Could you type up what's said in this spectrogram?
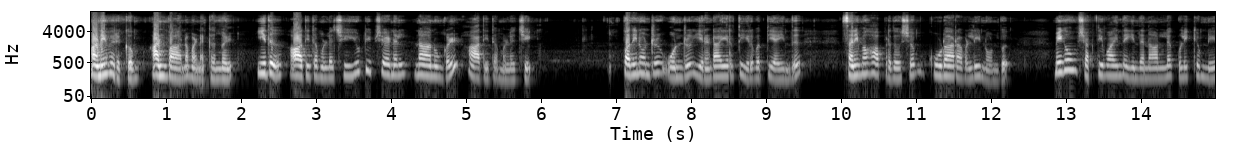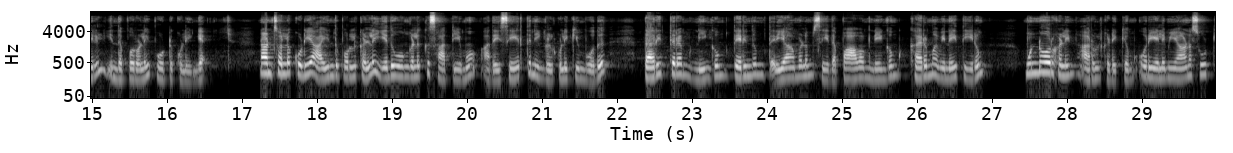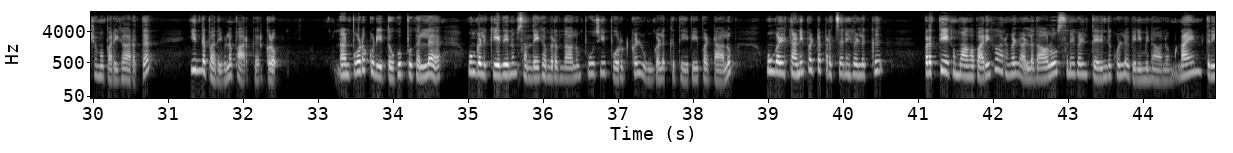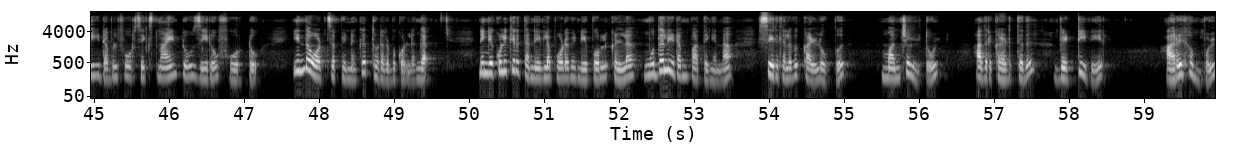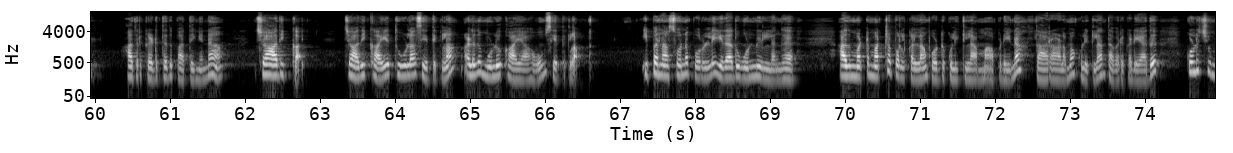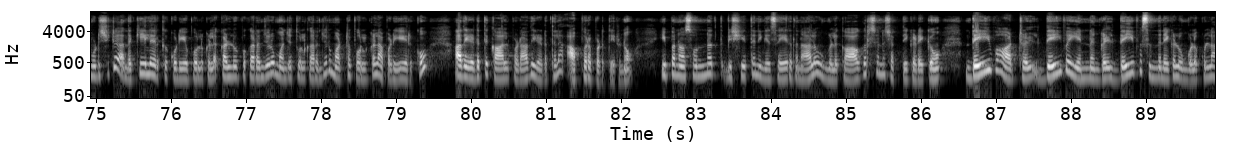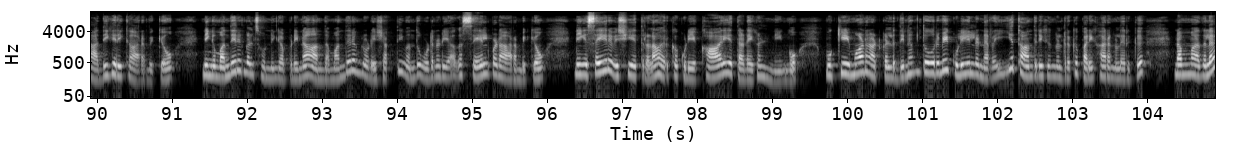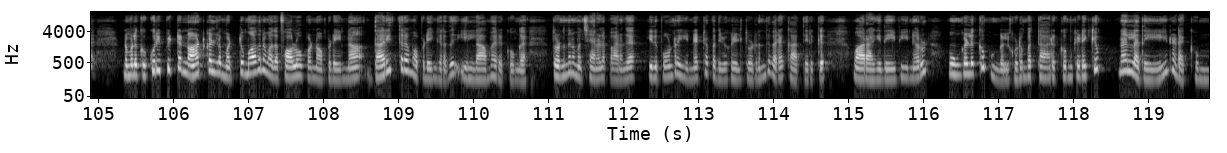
அனைவருக்கும் அன்பான வணக்கங்கள். இது ஆதிதமிழச்சி யூடியூப் சேனல் நான் உங்கள் ஆதிதமிழச்சி. பதினொன்று ஒன்று இரண்டாயிரத்தி இருபத்தி ஐந்து சனிமகா பிரதோஷம் கூடாரவள்ளி நோன்பு. மிகவும் சக்தி வாய்ந்த இந்த நாளில் குளிக்கும் நீரில் இந்த பொருளை போட்டு குளிங்க. நான் சொல்லக்கூடிய ஐந்து பொருட்களில் எது உங்களுக்கு சாத்தியமோ அதை சேர்த்து நீங்கள் குளிக்கும்போது தரித்திரம் நீங்கும் தெரிந்தும் தெரியாமலும் செய்த பாவம் நீங்கும் கர்ம வினை தீரும் முன்னோர்களின் அருள் கிடைக்கும் ஒரு எளிமையான சூட்சம பரிகாரத்தை இந்த பதிவில் பார்க்க இருக்கிறோம். நான் போடக்கூடிய தொகுப்புகளில் உங்களுக்கு ஏதேனும் சந்தேகம் இருந்தாலும் பூஜை பொருட்கள் உங்களுக்கு தேவைப்பட்டாலும் உங்கள் தனிப்பட்ட பிரச்சனைகளுக்கு பிரத்யேகமாக பரிகாரங்கள் அல்லது ஆலோசனைகள் தெரிந்து கொள்ள விரும்பினாலும் nine three double four six nine two zero four two இந்த வாட்ஸ்அப் எண்ணுக்கு தொடர்பு கொள்ளுங்கள் நீங்கள் குளிக்கிற தண்ணீரில் போட வேண்டிய பொருட்களில் முதலிடம் பார்த்தீங்கன்னா சிறிதளவு கல்லுப்பு மஞ்சள் தூள் அதற்கு அடுத்தது வெட்டி வேர் அருகம்புல் அதற்கு அடுத்தது பார்த்தீங்கன்னா ஜாதிக்காய். ஜாதிக்காயை தூளாக சேர்த்துக்கலாம் அல்லது முழு காயாகவும் சேர்த்துக்கலாம். இப்போ நான் சொன்ன பொருளில் ஏதாவது ஒன்று இல்லைங்க. அது மட்டும் மற்ற பொருட்கள்லாம் போட்டு குளிக்கலாமா அப்படின்னா தாராளமாக குளிக்கலாம் தவறு கிடையாது. குளித்து முடிச்சுட்டு அந்த கீழே இருக்கக்கூடிய பொருட்களை கல்லுப்பு கரைஞ்சிரும் மஞ்சத்தூள் கரைஞ்சிரும் மற்ற பொருட்கள் அப்படியே இருக்கும். அதை எடுத்து கால்படாத இடத்துல அப்புறப்படுத்திடணும். இப்போ நான் சொன்ன விஷயத்தை நீங்கள் செய்கிறதுனால உங்களுக்கு ஆகர்ஷண சக்தி கிடைக்கும். தெய்வ ஆற்றல் தெய்வ எண்ணங்கள் தெய்வ சிந்தனைகள் உங்களுக்குள்ளே அதிகரிக்க ஆரம்பிக்கும். நீங்கள் மந்திரங்கள் சொன்னீங்க அப்படின்னா அந்த மந்திரங்களுடைய சக்தி வந்து உடனடியாக செயல்பட ஆரம்பிக்கும். நீங்கள் செய்கிற விஷயத்துலலாம் இருக்கக்கூடிய காரிய தடைகள் நீங்கும். முக்கியமான நாட்களில் தினம்தோறுமே குளியலில் நிறைய தாந்திரிகங்கள் இருக்குது பரிகாரங்கள் இருக்குது நம்ம அதில் நம்மளுக்கு குறிப்பிட்ட நாட்களில் மட்டுமாவது நம்ம அதை ஃபாலோ பண்ணோம் அப்படின்னா தரித்திரம் அப்படிங்கிறது இல்லாமல் இருக்குங்க. தொடர்ந்து நம்ம சேனலை பாருங்கள் இது போன்ற எண்ணற்ற பதிவுகள் தொடர்ந்து வர காத்திருக்கு. வாராகி தேவியின் அருள் உங்களுக்கும் உங்கள் குடும்பத்தாருக்கும் கிடைக்கும். நல்லதே நடக்கும்.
